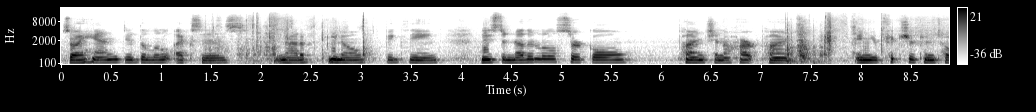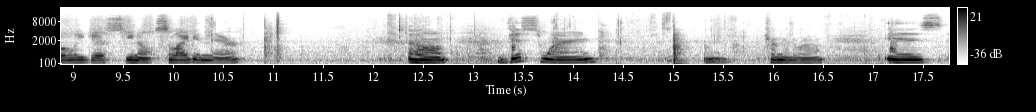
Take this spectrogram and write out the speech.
So I hand did the little X's, not a, you know, big thing. Used another little circle punch and a heart punch, and your picture can totally just, you know, slide in there. Um, this one, turn it around, is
